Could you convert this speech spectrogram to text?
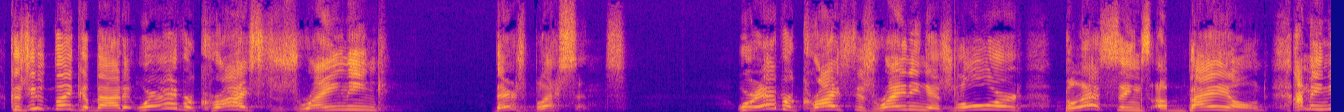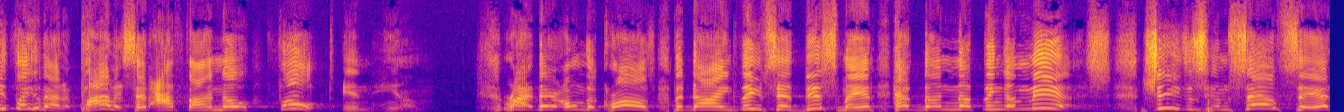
Because you think about it, wherever Christ is reigning, there's blessings. Wherever Christ is reigning as Lord, blessings abound. I mean, you think about it. Pilate said, I find no fault in him. Right there on the cross, the dying thief said, This man hath done nothing amiss. Jesus himself said,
